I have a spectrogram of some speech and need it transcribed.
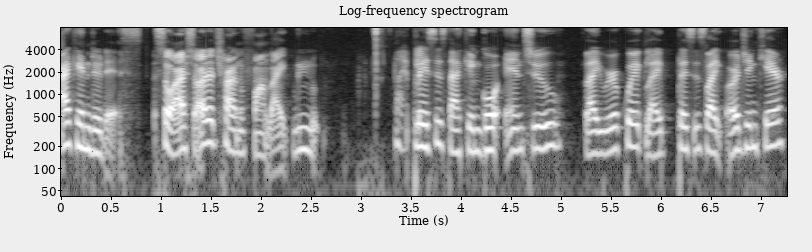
I can do this. So I started trying to find like like places that I can go into like real quick, like places like urgent care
